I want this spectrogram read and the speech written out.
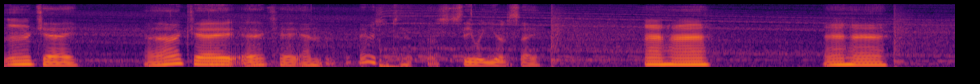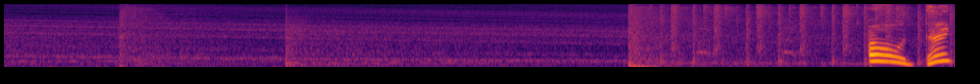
Okay. Okay, okay, and maybe let's see what you have say. Uh-huh. Uh-huh. Thank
